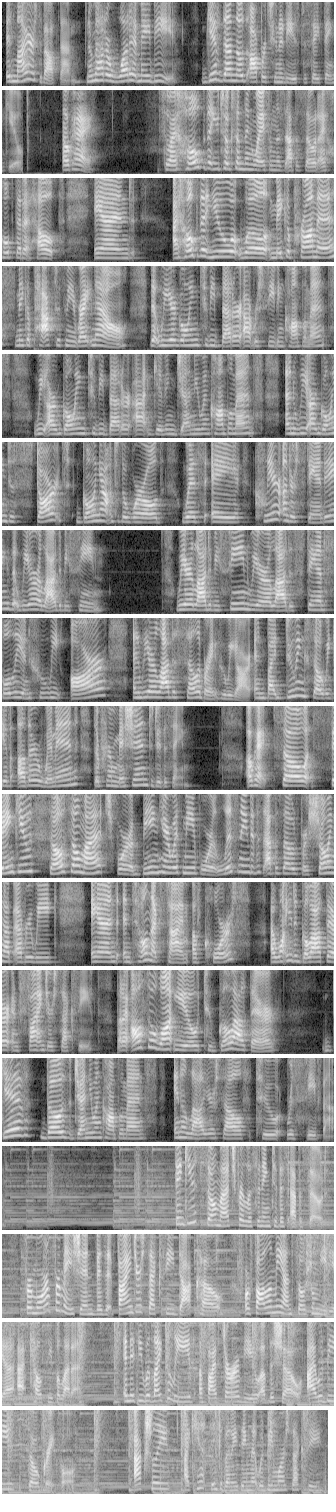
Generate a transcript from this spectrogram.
admires about them, no matter what it may be. Give them those opportunities to say thank you. Okay. So I hope that you took something away from this episode. I hope that it helped. And I hope that you will make a promise, make a pact with me right now that we are going to be better at receiving compliments. We are going to be better at giving genuine compliments. And we are going to start going out into the world with a clear understanding that we are allowed to be seen. We are allowed to be seen, we are allowed to stand fully in who we are, and we are allowed to celebrate who we are. And by doing so, we give other women the permission to do the same. Okay, so thank you so, so much for being here with me, for listening to this episode, for showing up every week. And until next time, of course, I want you to go out there and find your sexy. But I also want you to go out there, give those genuine compliments, and allow yourself to receive them. Thank you so much for listening to this episode. For more information, visit findyoursexy.co or follow me on social media at Kelcy Valletta. And if you would like to leave a five star review of the show, I would be so grateful. Actually, I can't think of anything that would be more sexy.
